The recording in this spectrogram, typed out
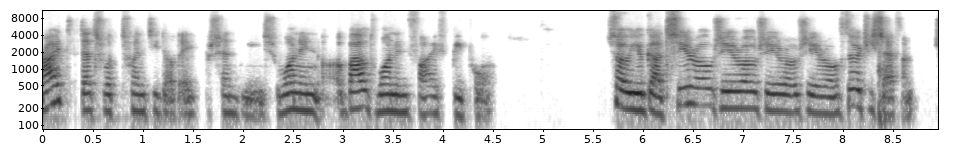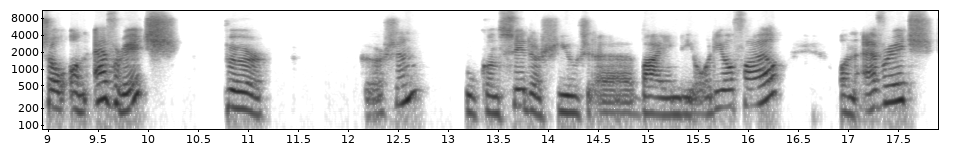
right? That's what 20.8% means, one in about one in five people. So you got 0, 0, 0, 0, 37. So on average, per person who considers use, uh, buying the audio file, on average,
